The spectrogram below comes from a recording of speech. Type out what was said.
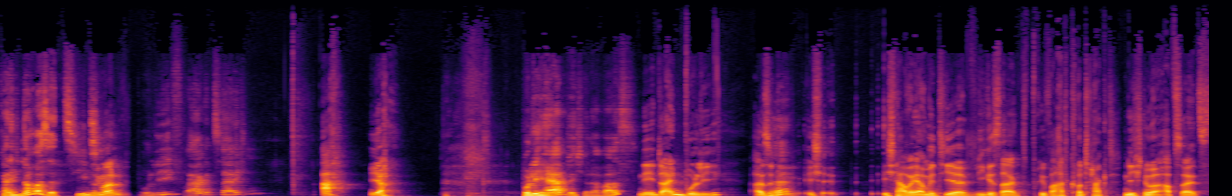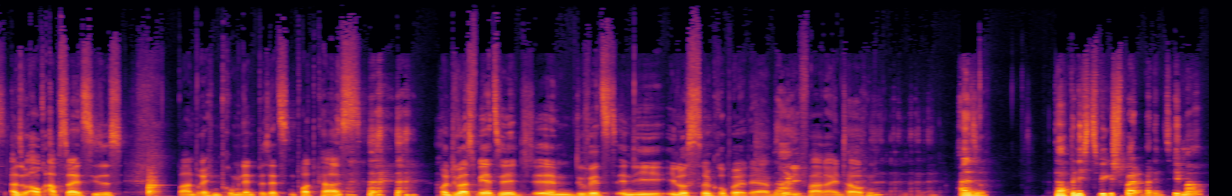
Kann ich noch was erzählen? Sieh mal, Bulli? Fragezeichen? ach, ja, Bulli Herbig, oder was? nee, dein Bully. Also Hä? ich, ich habe ja mit dir, wie gesagt, Privatkontakt, nicht nur abseits, also auch abseits dieses bahnbrechend prominent besetzten Podcasts. Und du hast mir erzählt, ähm, du willst in die illustre Gruppe der Nein. Bullifahrer eintauchen. Nein, nein, nein. Also, da bin ich zwiegespalten bei dem Thema.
